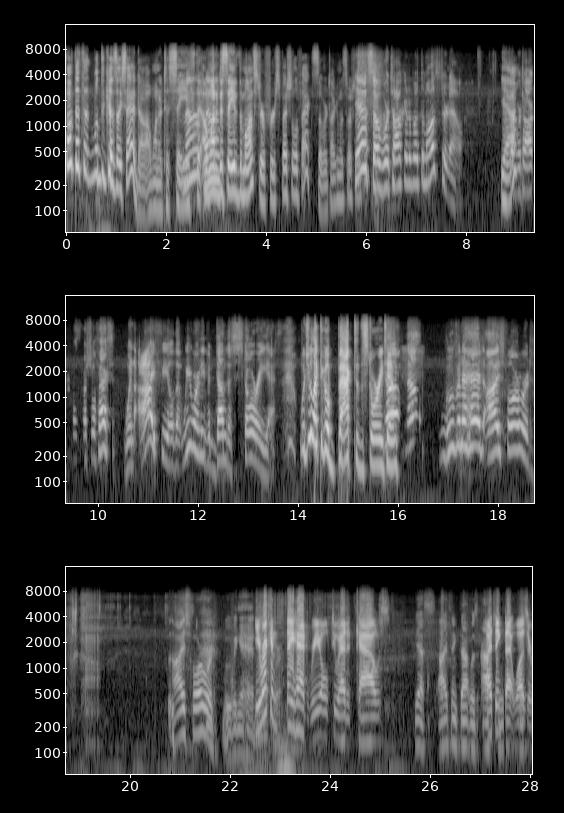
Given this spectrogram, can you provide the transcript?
Oh, that's a, well because I said uh, I wanted to save. No, the, I wanted to save the monster for special effects, so we're talking about special. Effects. Yeah, effects. so we're talking about the monster now. yeah. So we're talking about special effects. When I feel that we weren't even done the story yet. Would you like to go back to the story, Tim? No, no. Moving ahead, eyes forward. Eyes forward. Moving ahead. You reckon story. they had real two-headed cows? Yes, I think that was. I think that was a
